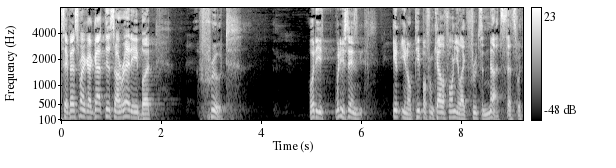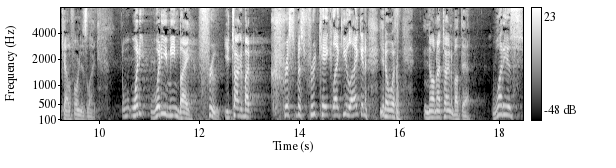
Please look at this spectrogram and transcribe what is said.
say, Pastor Mark, I got this already, but fruit. What are you, what are you saying? You, you know, people from California like fruits and nuts. That's what California's like. What do you, what do you mean by fruit? You talking about Christmas fruitcake like you like? And, you know, with, no, I'm not talking about that. What is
